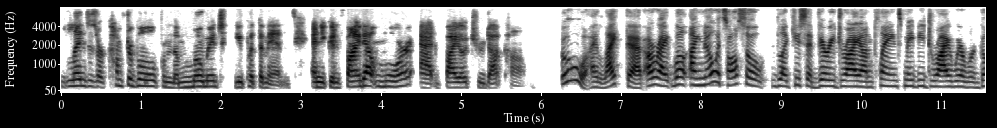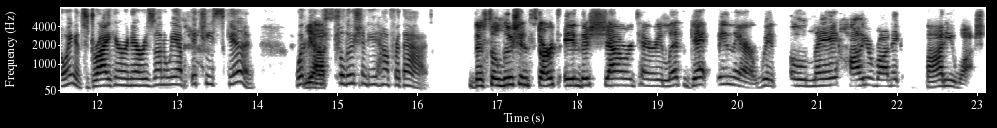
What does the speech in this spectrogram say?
lenses are comfortable from the moment you put them in. And you can find out more at biotrue.com. Oh, I like that. All right. Well, I know it's also, like you said, very dry on planes, maybe dry where we're going. It's dry here in Arizona. We have itchy skin. What yes. kind of solution do you have for that? The solution starts in the shower, Terry. Let's get in there with Olay Hyaluronic Body Wash.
